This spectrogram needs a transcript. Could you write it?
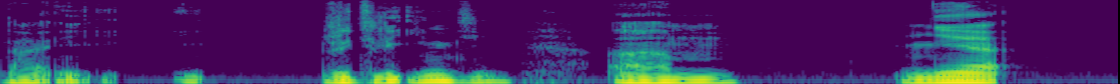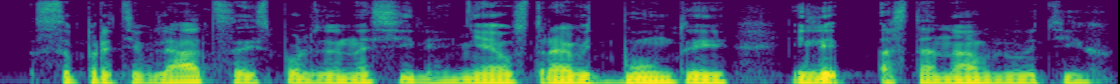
да, и, и жителей Индии, ам, не сопротивляться, используя насилие, не устраивать бунты или останавливать их.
